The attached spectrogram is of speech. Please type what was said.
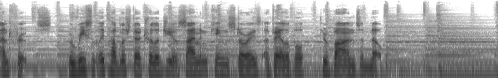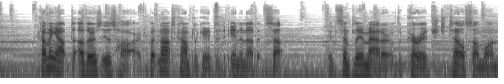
and Fruitz, who recently published their trilogy of Simon King stories available through Barnes & Noble. Coming out to others is hard, but not complicated in and of itself. It's simply a matter of the courage to tell someone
